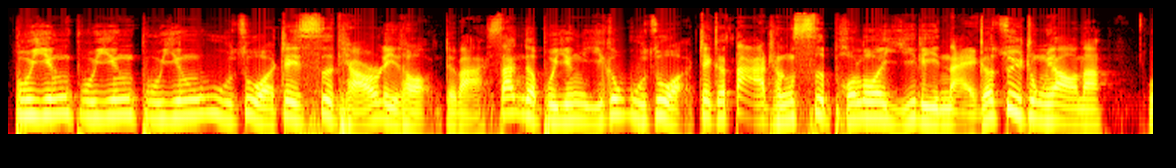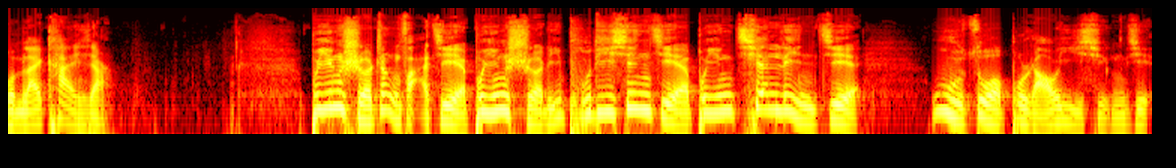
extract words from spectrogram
不应不应不应勿作这四条里头，对吧？三个不应，一个勿作。这个大乘四婆罗夷里哪个最重要呢？我们来看一下：不应舍正法戒，不应舍离菩提心戒，不应牵令戒，勿作不饶一行戒。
